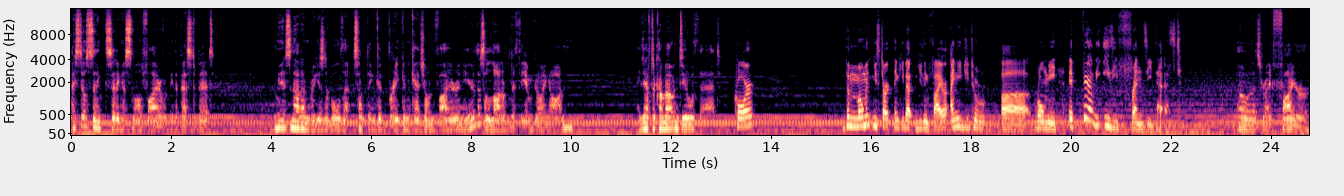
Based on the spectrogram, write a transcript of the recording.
I still think setting a small fire would be the best bet. I mean, it's not unreasonable that something could break and catch on fire in here. There's a lot of lithium going on. You'd have to come out and deal with that. Core, the moment you start thinking about using fire, I need you to uh, roll me a fairly easy frenzy test. Oh, that's right, fire.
